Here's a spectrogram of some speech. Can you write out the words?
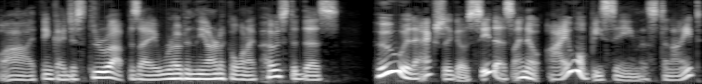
I think I just threw up as I wrote in the article when I posted this. Who would actually go see this? I know I won't be seeing this tonight.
